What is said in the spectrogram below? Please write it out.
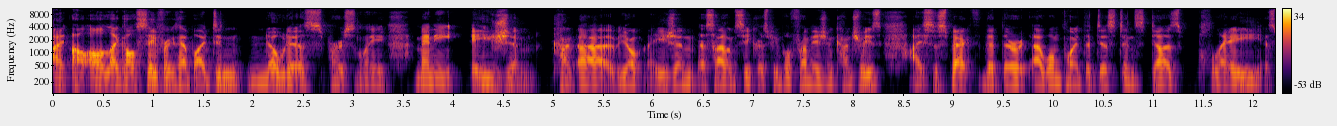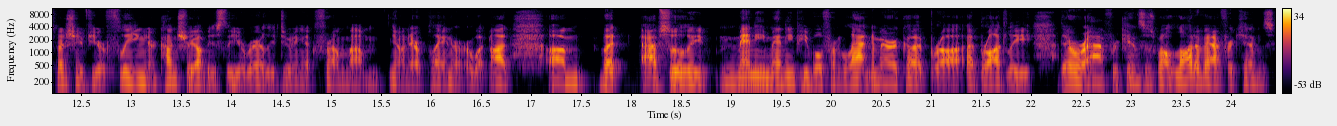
I, will like I'll say for example, I didn't notice personally many Asian uh, you know, Asian asylum seekers, people from Asian countries. I suspect that there, at one point, the distance does play, especially if you're fleeing your country. Obviously, you're rarely doing it from, um, you know, an airplane or, or whatnot. Um, but absolutely, many, many people from Latin America broad, broadly. There were Africans as well, a lot of Africans,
